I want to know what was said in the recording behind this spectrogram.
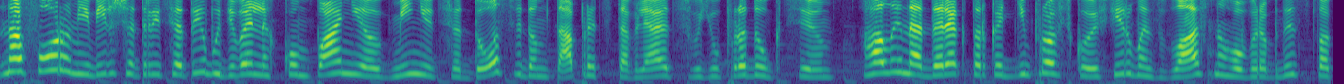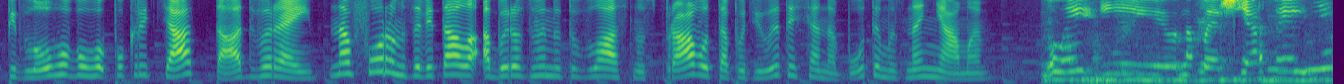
На форумі більше 30 будівельних компаній обмінюються досвідом та представляють свою продукцію. Галина, директорка дніпровської фірми з власного виробництва підлогового покриття та дверей. На форум завітала, аби розвинути власну справу та поділитися набутими знаннями. Були і на першій артельні.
